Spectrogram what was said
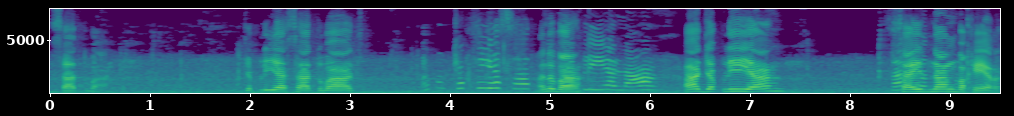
Satwa. Japlia, Satwa. Ano? Chaplia sa... Ano ba? Chaplia lang. Ah, Japlia, side ng Baker.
